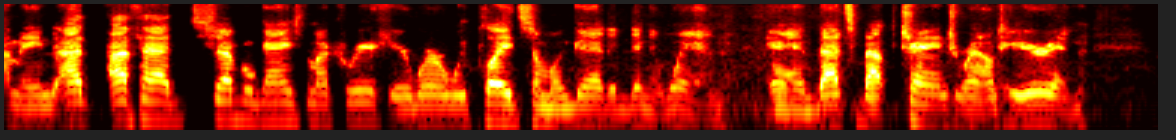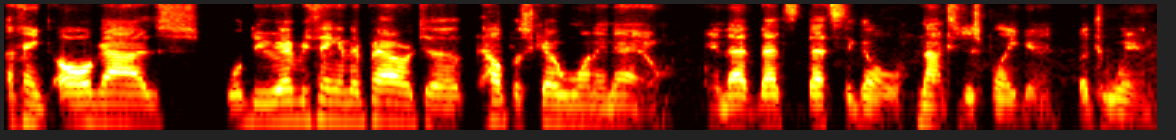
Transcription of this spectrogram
I mean, I, I've had several games in my career here where we played someone good and didn't win, and that's about to change around here. And I think all guys will do everything in their power to help us go one and zero, and that that's that's the goal, not to just play good, but to win.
